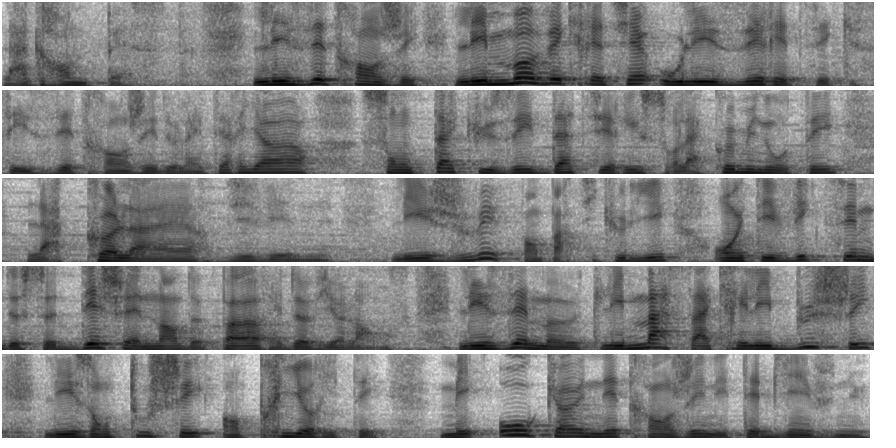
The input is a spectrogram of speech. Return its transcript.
la Grande Peste. Les étrangers, les mauvais chrétiens ou les hérétiques, ces étrangers de l'intérieur, sont accusés d'attirer sur la communauté la colère divine. Les Juifs en particulier ont été victimes de ce déchaînement de peur et de violence. Les émeutes, les massacres et les bûchers les ont touchés en priorité. Mais aucun étranger n'était bienvenu.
